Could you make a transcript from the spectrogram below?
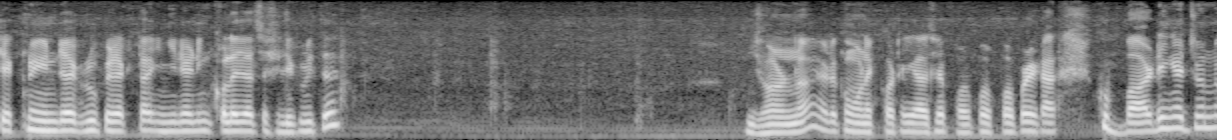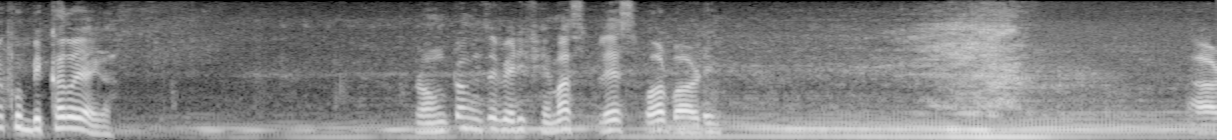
টেকনো ইন্ডিয়া গ্রুপের একটা ইঞ্জিনিয়ারিং কলেজ আছে শিলিগুড়িতে। ঝর্ণা, এরকম অনেক কটাই আছে পরপর পরপর এটা খুব বার্ডিংয়ের জন্য খুব বিখ্যাত জায়গা। Rongtong is a very famous place for birding আর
